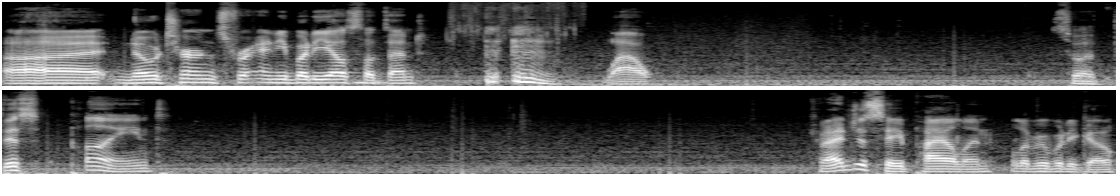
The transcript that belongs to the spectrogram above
Uh, no turns for anybody else. Let's end. wow. So at this point, can I just say pile in? Will everybody go?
